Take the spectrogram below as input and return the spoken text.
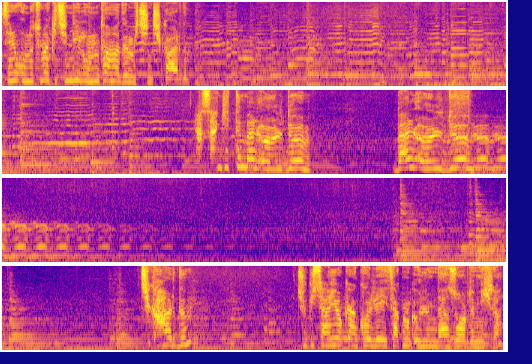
Seni unutmak için değil, unutamadığım için çıkardım. Sen gittin ben öldüm. Ben öldüm. Çıkardım. Çünkü sen yokken kolyeyi takmak ölümden zordu Mihran.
